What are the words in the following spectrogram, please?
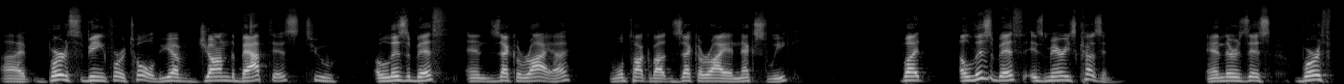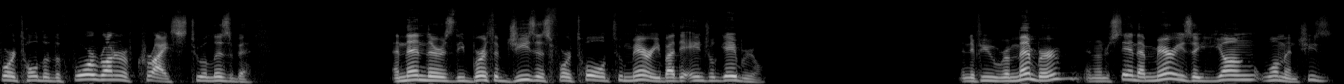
uh, births being foretold. You have John the Baptist to Elizabeth and Zechariah, and we'll talk about Zechariah next week. But Elizabeth is Mary's cousin. And there's this birth foretold of the forerunner of Christ to Elizabeth. And then there's the birth of Jesus foretold to Mary by the angel Gabriel. And if you remember and understand that Mary's a young woman, she's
